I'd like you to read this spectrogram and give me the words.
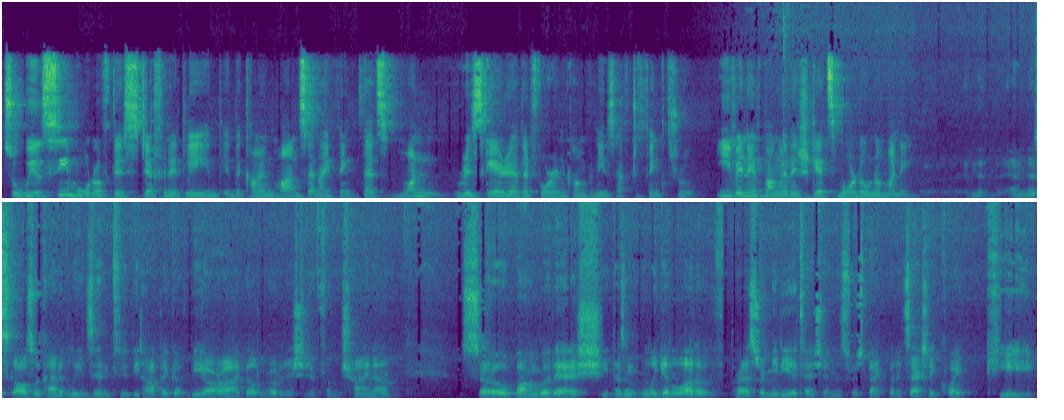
So we'll see more of this definitely in, in the coming months. And I think that's one risk area that foreign companies have to think through, even if Bangladesh gets more donor money. And, and this also kind of leads into the topic of BRI, Belt and Road Initiative from China. So Bangladesh it doesn't really get a lot of press or media attention in this respect, but it's actually quite key.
